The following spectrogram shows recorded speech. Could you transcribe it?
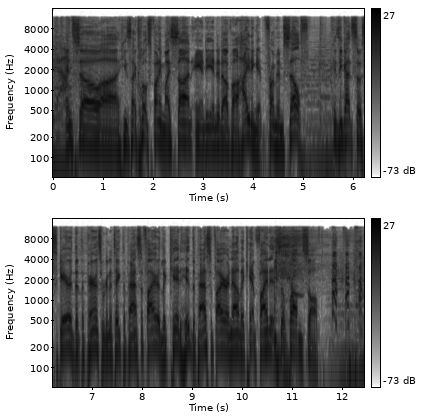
Yeah. And so uh, he's like, "Well, it's funny. My son Andy ended up uh, hiding it from himself because he got so scared that the parents were going to take the pacifier. The kid hid the pacifier, and now they can't find it, and so problem solved."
